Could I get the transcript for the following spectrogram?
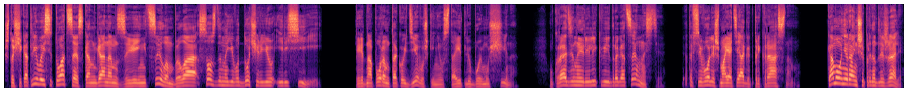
что щекотливая ситуация с Канганом Звейницилом была создана его дочерью Ирисией. Перед напором такой девушки не устоит любой мужчина. Украденные реликвии и драгоценности — это всего лишь моя тяга к прекрасному. Кому они раньше принадлежали?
